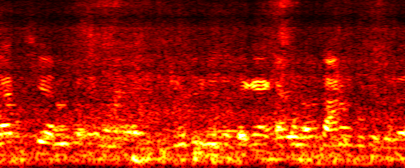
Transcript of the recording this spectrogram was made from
যাচ্ছি আর থেকে চলে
